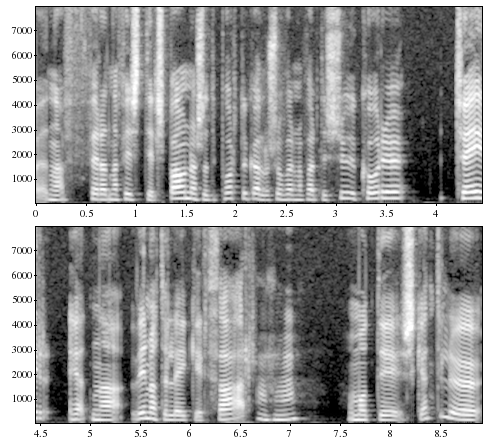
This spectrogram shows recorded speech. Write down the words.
hérna, fyrir hann fyrst til Spána, svo til Portugal og svo fyrir hann að fara til Suðu Kóru, tveir, hérna, vináttuleikir þar mm -hmm. á móti skemmtilegu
